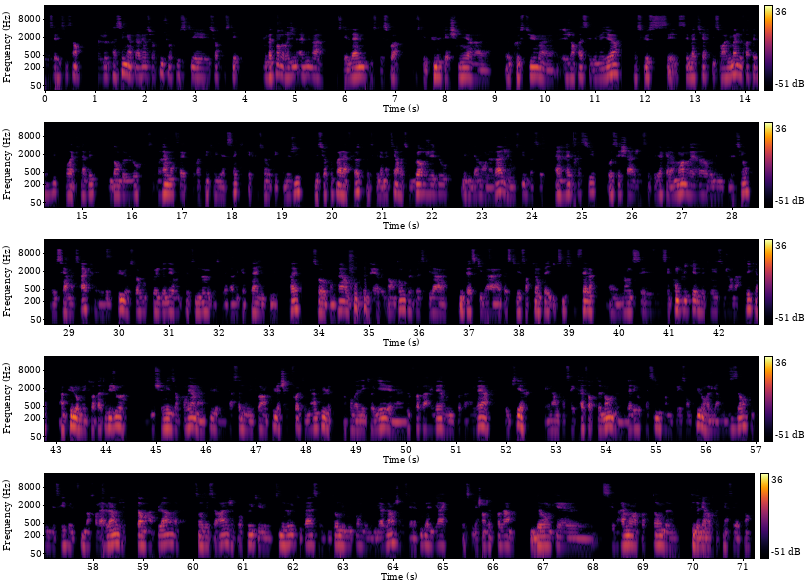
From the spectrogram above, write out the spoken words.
c'est les 600. Le pressing intervient surtout sur tout ce qui est, sur tout ce qui est vêtements d'origine animale, tout ce qui est laine, tout ce qui est soie, tout ce qui est pull, cachemire, euh, euh, costumes euh, et j'en passe, c'est des meilleurs parce que ces, ces matières qui sont animales ne sont pas faites du pour être lavées dans de l'eau. C'est vraiment fait pour être nettoyé à sec, quelle que soit la technologie, mais surtout pas à la flotte parce que la matière va se gorger d'eau évidemment au lavage et ensuite va se rétrécir au séchage. C'est-à-dire qu'à la moindre erreur de manipulation, c'est un massacre et votre pull, soit vous pouvez le donner à votre petit neveu parce qu'il a perdu quatre tailles et qu'il est prêt, soit au contraire, vous pouvez le donner à votre grand-oncle parce qu'il a parce qu'il a parce qu'il est sorti en taille XXL. Euh, donc c'est compliqué de nettoyer ce genre d'article. Un pull, on ne nettoie pas tous les jours. Une chemise, j'en conviens, mais un pull, personne ne nettoie un pull à chaque fois qu'il met un pull. Donc on va le nettoyer euh, deux fois par hiver ou une fois par hiver, au pire. Et là, on conseille très fortement d'aller au pressing pour nettoyer son pull. On va le garder 10 ans plutôt que d'essayer de le foutre dans son lave-linge et tendre à plat euh, sans essorage pour peu qu'il y ait le petit neveu qui passe et qui tourne le bouton du lave-linge, c'est à la poubelle direct parce qu'il a changé de programme. Donc euh, c'est vraiment important de, de bien entretenir ses vêtements.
